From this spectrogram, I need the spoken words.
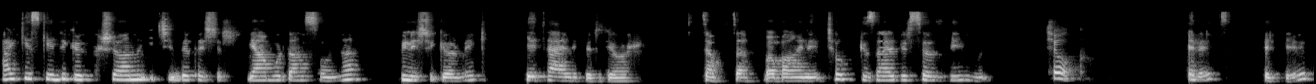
Herkes kendi gökkuşağının içinde taşır. Yağmurdan sonra güneşi görmek yeterlidir diyor kitapta babaanne. Çok güzel bir söz değil mi? Çok. Evet, peki.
